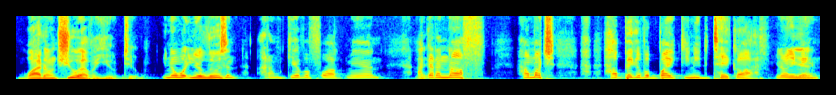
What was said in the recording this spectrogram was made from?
"Why don't you have a YouTube?" You know what you're losing? I don't give a fuck, man. I got enough. How much? How big of a bike do you need to take off? You know what I Yeah. mean?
